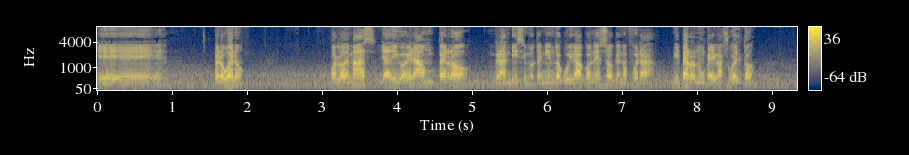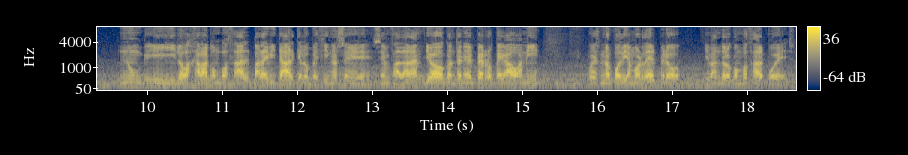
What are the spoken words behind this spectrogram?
Eh, pero bueno, por lo demás, ya digo, era un perro grandísimo, teniendo cuidado con eso, que no fuera... Mi perro nunca iba suelto y lo bajaba con bozal para evitar que los vecinos se, se, enfadaran. Yo con tener el perro pegado a mí, pues no podía morder, pero llevándolo con bozal, pues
